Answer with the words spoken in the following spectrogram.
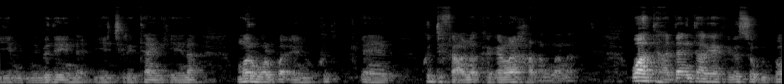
iyo midnimadeena iyo jiritaankeena mar walba aynu ku difaacno kagala hadalnana waa ta haddaan inta halkaa kaga soo gudbo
